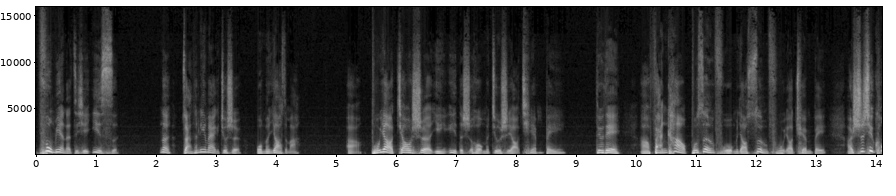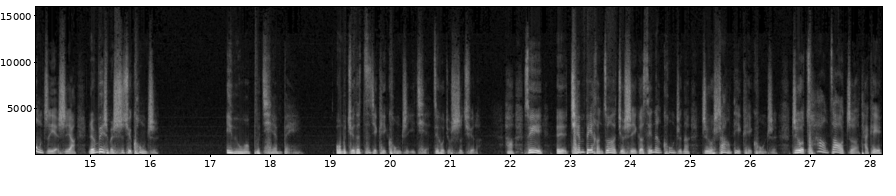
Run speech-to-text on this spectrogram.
负面的这些意思。那转成另外一个就是我们要什么？啊，不要交涉淫欲的时候，我们就是要谦卑，对不对？啊，反抗不顺服，我们要顺服，要谦卑。啊，失去控制也是一样。人为什么失去控制？因为我们不谦卑，我们觉得自己可以控制一切，最后就失去了。好，所以呃，谦卑很重要，就是一个谁能控制呢？只有上帝可以控制，只有创造者才可以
